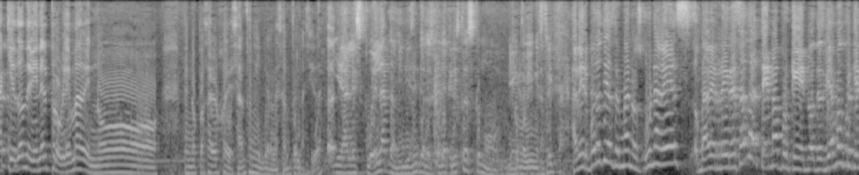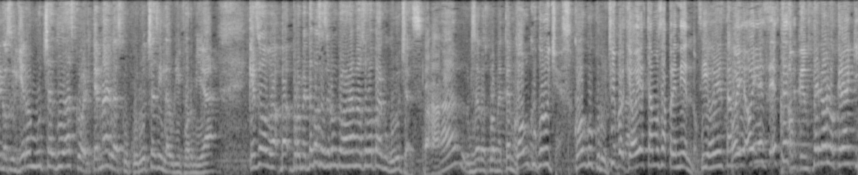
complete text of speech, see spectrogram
aquí, es donde viene el problema de no de no pasar el jueves santo ni el viernes santo en la ciudad. Y a la escuela también dicen que la escuela de Cristo es como bien Como bien estricta. A ver, buenos días hermanos. Una vez, a ver, regresando al tema porque nos desviamos porque nos surgieron muchas dudas con el tema de las cucuruchas y la uniformidad. Que eso prometemos hacer un programa solo para cucuruchas. Ajá. Ah, Se los prometemos. Con cucuruchas. Con cucuruchas. Sí, porque hoy estamos aprendiendo. Sí, hoy estamos. Hoy, hoy es este es- Aunque usted no lo crea, aquí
